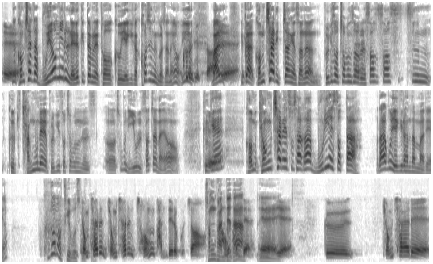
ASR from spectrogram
네. 근데 검찰이 다 무혐의를 내렸기 때문에 더 그 얘기가 커지는 거잖아요. 그러니까. 말, 네. 그러니까 검찰 입장에서는 불기소 처분서를 네. 써, 써, 쓴 그 장문의 불기소 처분을, 어, 처분 이유를 썼잖아요. 그게 네. 검, 경찰의 수사가 무리했었다라고 얘기를 한단 말이에요. 그건 어떻게 보십니까? 경찰은 경찰은 정반대로 보죠. 정반대다. 정반대. 예, 예. 그 경찰의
